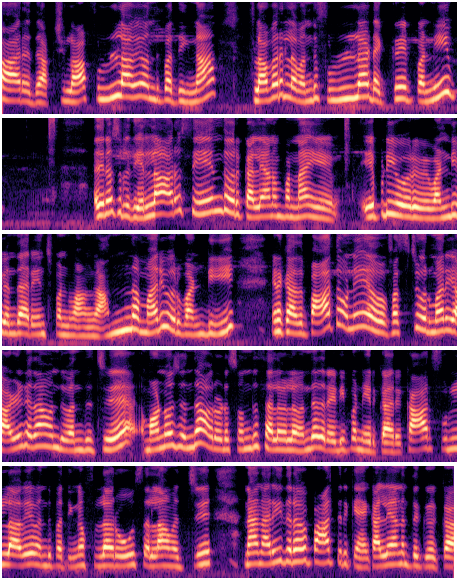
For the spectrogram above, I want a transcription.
கார் அது ஆக்சுவலாக ஃபுல்லாகவே வந்து பார்த்திங்கன்னா ஃப்ளவரில் வந்து ஃபுல்லாக டெக்கரேட் பண்ணி அது என்ன சொல்றது? எல்லாரும் சேர்ந்து ஒரு கல்யாணம் பண்ணால் எப்படி ஒரு வண்டி வந்து அரேஞ்ச் பண்ணுவாங்க? அந்த மாதிரி ஒரு வண்டி எனக்கு அதை பார்த்தோன்னே ஃபர்ஸ்ட் ஒரு மாதிரி அழுக தான் வந்து வந்துச்சு. மனோஜ் வந்து அவரோட சொந்த செலவில் வந்து அதை ரெடி பண்ணியிருக்காரு. கார் ஃபுல்லாகவே வந்து பார்த்திங்கன்னா ஃபுல்லாக ரோஸ் எல்லாம் வச்சு நான் நிறைய தடவை பார்த்துருக்கேன். கல்யாணத்துக்கு க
